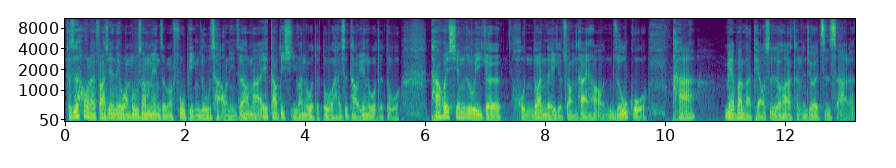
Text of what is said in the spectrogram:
可是后来发现，那网络上面怎么负评如潮，你知道吗？诶，到底喜欢我的多还是讨厌我的多？他会陷入一个混乱的一个状态哈。如果他没有办法调试的话，可能就会自杀了。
